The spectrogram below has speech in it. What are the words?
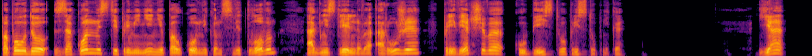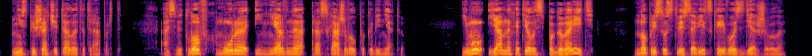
по поводу законности применения полковником Светловым огнестрельного оружия, приведшего к убийству преступника. Я не спеша читал этот рапорт, а Светлов хмуро и нервно расхаживал по кабинету. Ему явно хотелось поговорить, но присутствие Савицкой его сдерживало.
